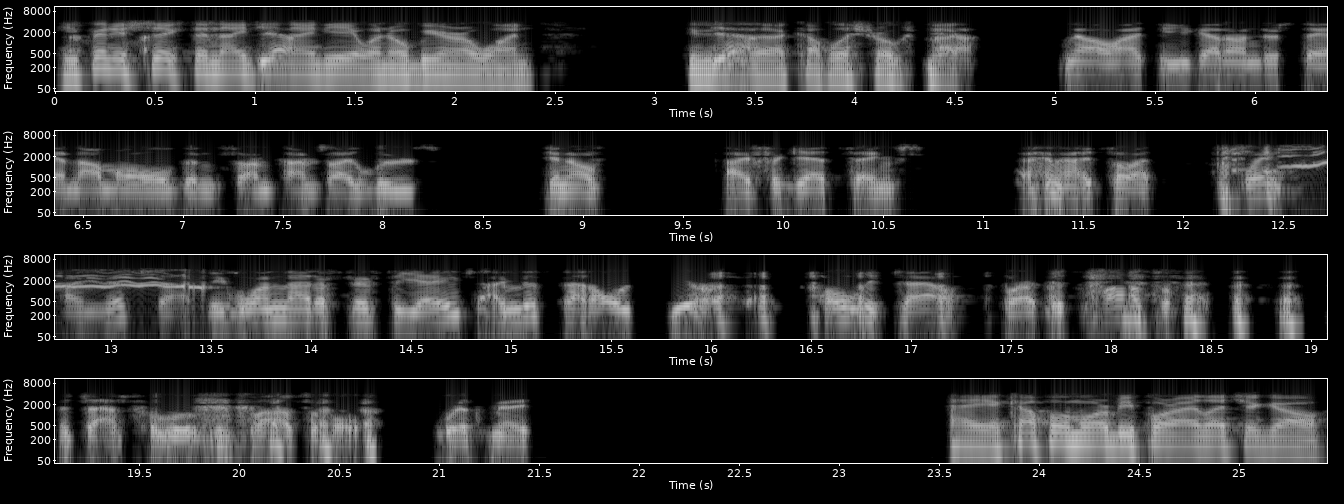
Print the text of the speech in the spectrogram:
He finished sixth in 1998 yeah. when O'Meara won. He was yeah. a couple of strokes back. Yeah. No, I, you got to understand I'm old and sometimes I lose, you know, I forget things. And I thought, wait, I missed that. He won that at 58? I missed that whole year. Holy cow. But it's possible. It's absolutely possible with me. Hey, a couple more before I let you go.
